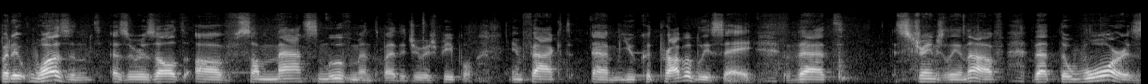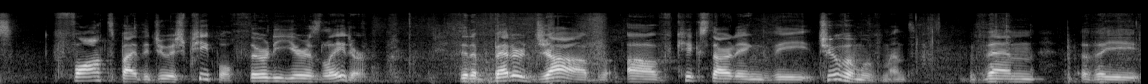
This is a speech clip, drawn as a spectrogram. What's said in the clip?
But it wasn't as a result of some mass movement by the Jewish people. In fact, um, you could probably say that, strangely enough, that the wars fought by the Jewish people 30 years later did a better job of kickstarting the tshuva movement than the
